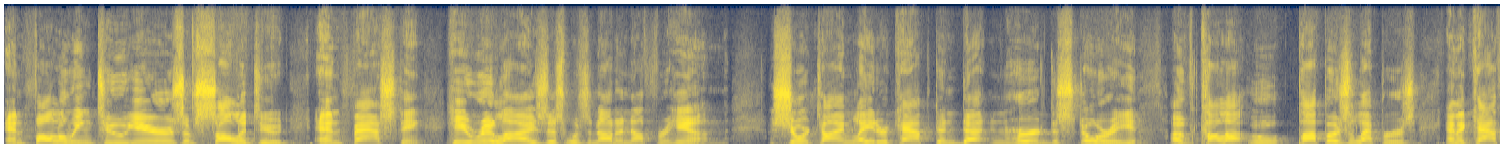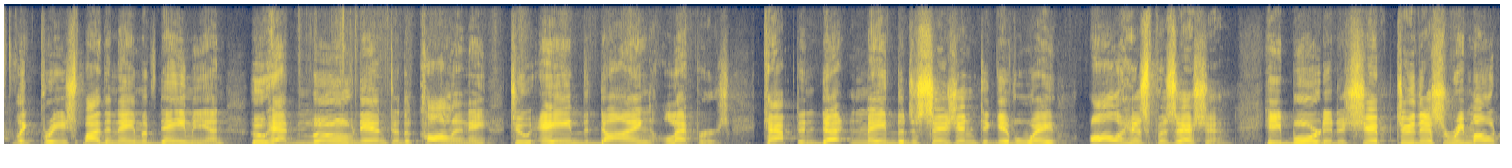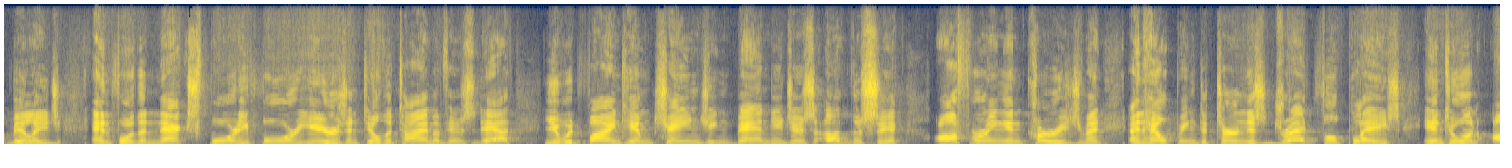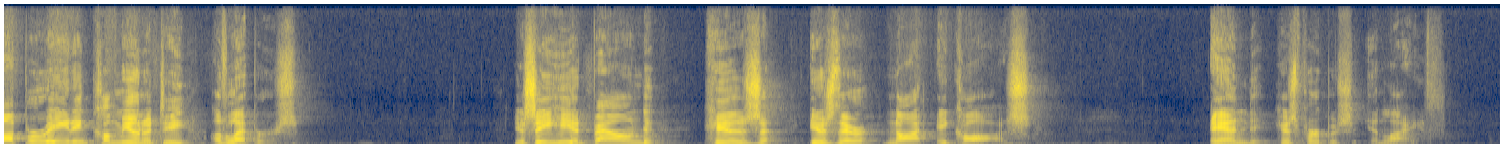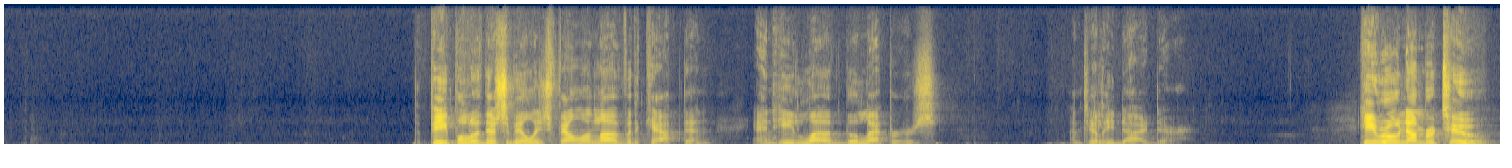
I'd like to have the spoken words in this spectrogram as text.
and following two years of solitude and fasting, he realized this was not enough for him. A short time later, Captain Dutton heard the story of Kalaupapa lepers and a Catholic priest by the name of Damien who had moved into the colony to aid the dying lepers. Captain Dutton made the decision to give away all his possession. He boarded a ship to this remote village, and for the next 44 years until the time of his death, you would find him changing bandages of the sick, offering encouragement, and helping to turn this dreadful place into an operating community of lepers. You see, he had found his is there not a cause and his purpose in life. The people of this village fell in love with the captain, and he loved the lepers until he died there. Hero number two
